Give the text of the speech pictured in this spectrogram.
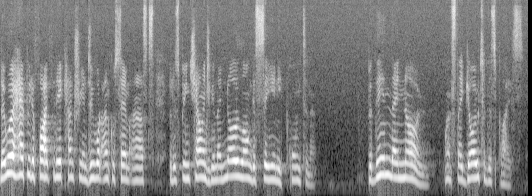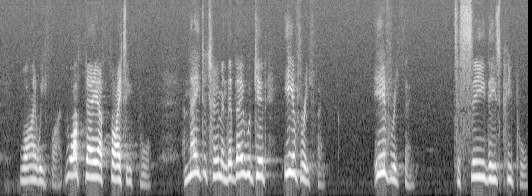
They were happy to fight for their country and do what Uncle Sam asks, but it's been challenging and they no longer see any point in it. But then they know, once they go to this place, why we fight, what they are fighting for. And they determined that they would give everything, everything to see these people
